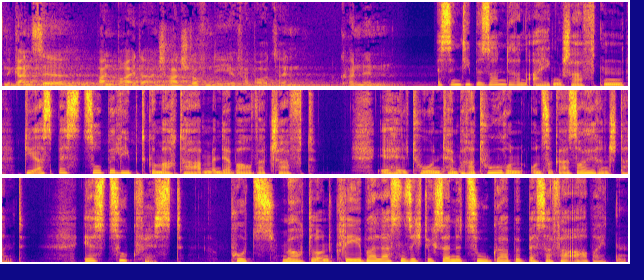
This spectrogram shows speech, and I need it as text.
eine ganze Bandbreite an Schadstoffen, die hier verbaut sein können. Es sind die besonderen Eigenschaften, die Asbest so beliebt gemacht haben in der Bauwirtschaft. Er hält hohen Temperaturen und sogar Säuren stand. Er ist zugfest. Putz, Mörtel und Kleber lassen sich durch seine Zugabe besser verarbeiten.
